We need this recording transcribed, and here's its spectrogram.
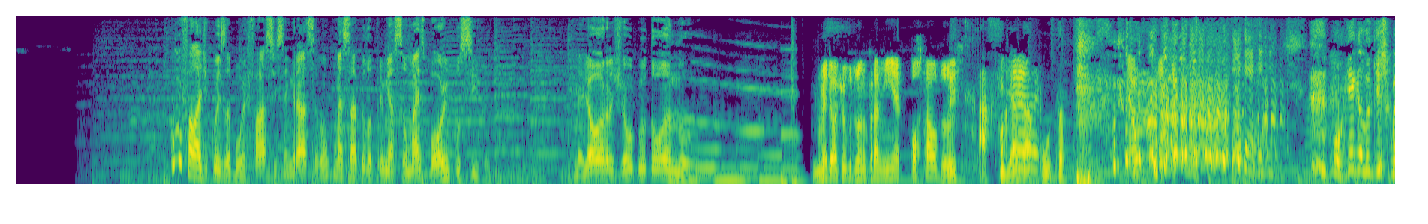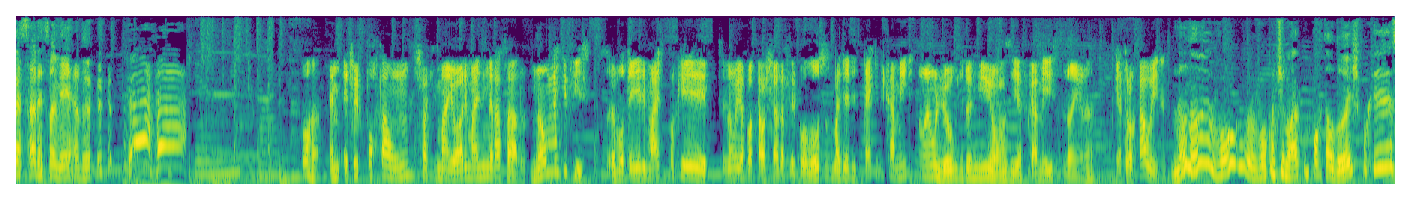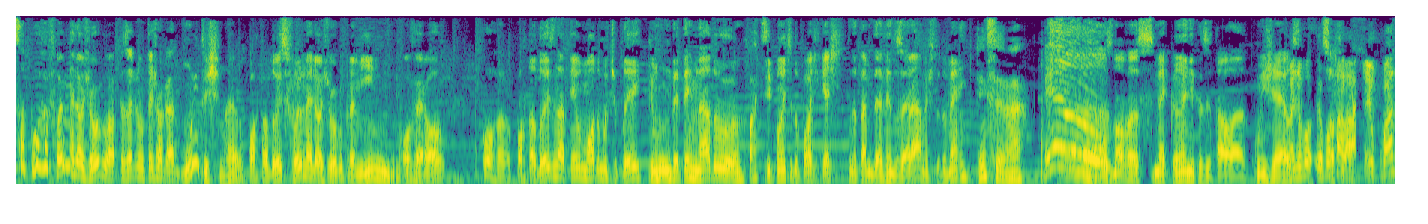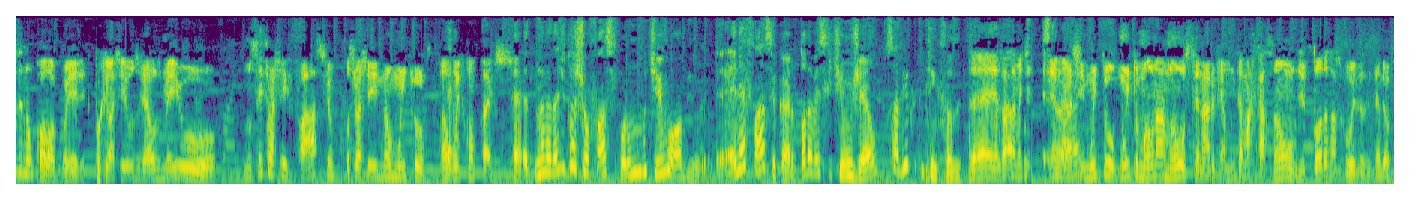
Como falar de coisa boa é fácil e sem graça, vamos começar pela premiação mais boring possível. Melhor jogo do ano. O melhor jogo do ano para mim é Portal 2. A filha Porque- da puta. É um- Por que, que eu não quis começar nessa merda? Porra, é, é tipo Portal 1, só que maior e mais engraçado. Não mais difícil. Eu botei ele mais porque senão eu ia botar o Shadow of the Colossus, mas ele tecnicamente não é um jogo de 2011, ia ficar meio estranho, né? Quer trocar, William? Não, não, eu vou, eu vou continuar com Portal 2, porque essa porra foi o melhor jogo, apesar de não ter jogado muitos, né? O Portal 2 foi o melhor jogo pra mim, overall. Porra, o Portal 2 ainda tem o modo multiplayer, que um determinado participante do podcast ainda tá me devendo zerar, mas tudo bem. Quem será? As novas mecânicas e tal, lá, com gels. Mas eu vou, eu vou falar, eu quase não coloco ele, porque eu achei os gels meio. Não sei se eu achei fácil ou se eu achei não muito, não muito complexo. É, na verdade, tu achou fácil por um motivo óbvio. Ele é fácil, cara. Toda vez que tinha um gel, tu sabia o que tu tinha que fazer. É, exatamente. Eu né? achei muito, muito mão na mão o cenário que é muita marcação de todas as coisas, entendeu?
